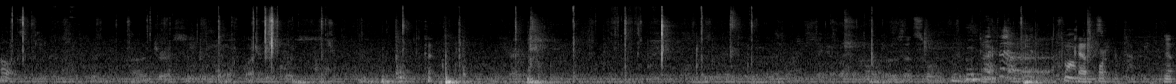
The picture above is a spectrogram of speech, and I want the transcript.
Oh, it's cute. Uh, dress and look like this. Okay. What was that swung? Uh, Swamp cast is four. super copy. Yep.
